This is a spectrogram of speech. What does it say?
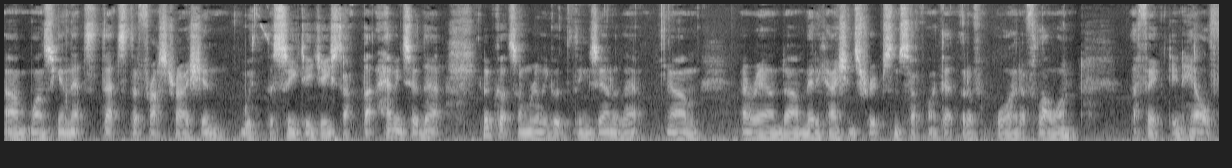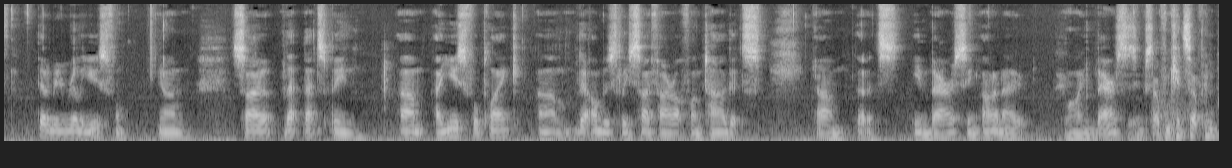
Um, once again, that's that's the frustration with the CTG stuff. But having said that, we've got some really good things out of that um, around um, medication strips and stuff like that that have all had a flow-on effect in health that have been really useful. Um, so that that's been um, a useful plank. Um, they're obviously so far off on targets that it's embarrassing. I don't know he embarrasses himself and gets up and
